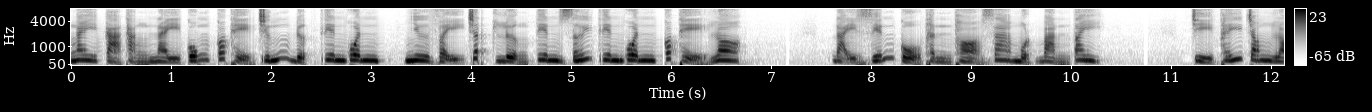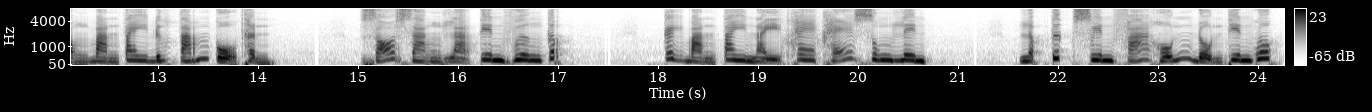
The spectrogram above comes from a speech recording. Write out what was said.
Ngay cả thằng này cũng có thể chứng được tiên quân. Như vậy chất lượng tiên giới tiên quân có thể lo. Đại diễn cổ thần thò ra một bàn tay. Chỉ thấy trong lòng bàn tay đứng tám cổ thần. Rõ ràng là tiên vương cấp. Cái bàn tay này khe khẽ rung lên. Lập tức xuyên phá hỗn độn thiên quốc.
